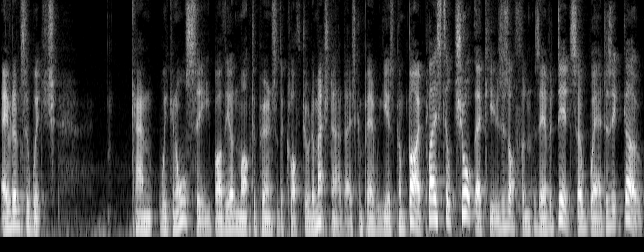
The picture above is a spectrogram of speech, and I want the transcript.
Evidence of which can we can all see by the unmarked appearance of the cloth during a match nowadays compared with years gone by. Players still chalk their cues as often as they ever did, so where does it go?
